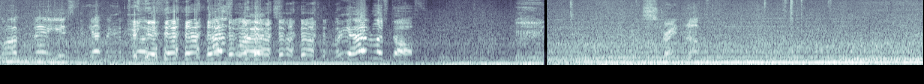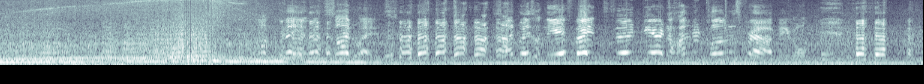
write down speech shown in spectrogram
Fuck me, yes, the gapping the plugs has worked. We have liftoff. Straighten up. Fuck me, I went sideways. sideways on the F8 third gear at 100 kilometers per hour, people.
